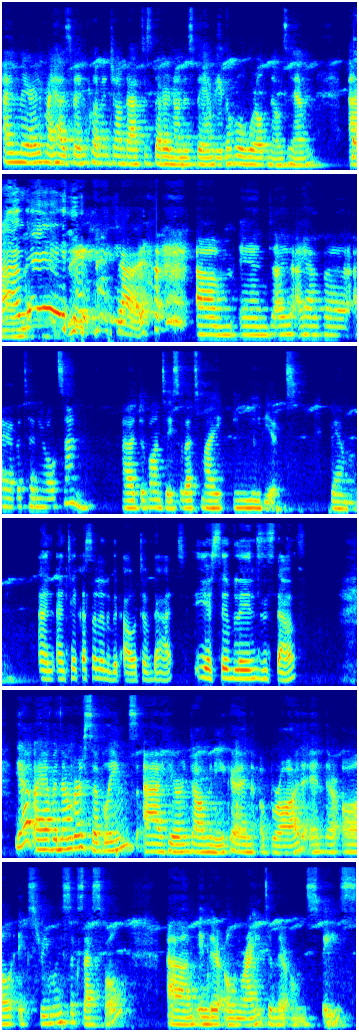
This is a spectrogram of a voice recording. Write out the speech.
I'm married. My husband, Clement John Baptist, better known as Bambi. The whole world knows him. Um, Bambi. yeah. Um, and I, I, have a I have a ten year old son, uh, Devonte. So that's my immediate family. And and take us a little bit out of that. Your siblings and stuff. Yeah, I have a number of siblings uh, here in Dominica and abroad, and they're all extremely successful um, in their own right, in their own space.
